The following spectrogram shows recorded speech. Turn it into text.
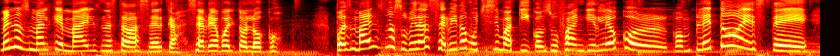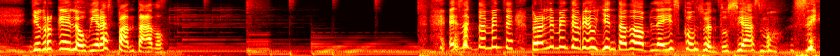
Menos mal que Miles no estaba cerca, se habría vuelto loco. Pues Miles nos hubiera servido muchísimo aquí, con su fangirleo completo, este... Yo creo que lo hubiera espantado. Exactamente, probablemente habría ahuyentado a Blaze con su entusiasmo. Sí.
